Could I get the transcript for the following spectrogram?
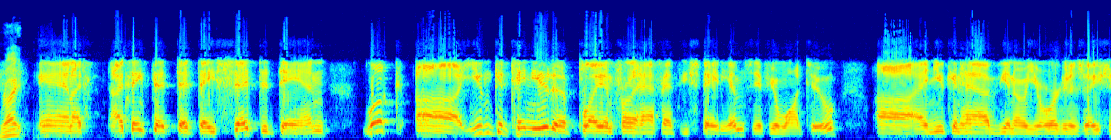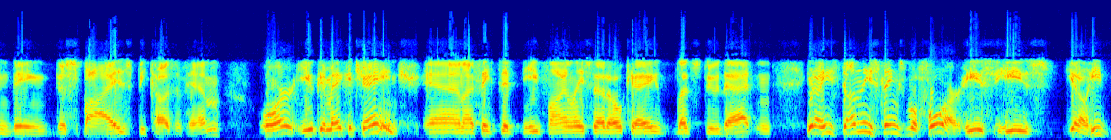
Right. And I I think that that they said to Dan, look, uh, you can continue to play in front of half empty stadiums if you want to, uh, and you can have you know your organization being despised because of him, or you can make a change. And I think that he finally said, okay, let's do that. And you know he's done these things before. He's he's you know he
